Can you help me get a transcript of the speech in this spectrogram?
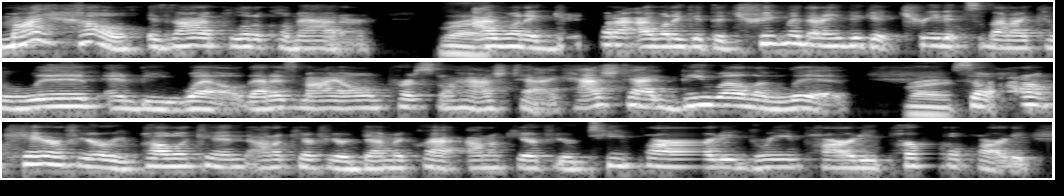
My health is not a political matter. Right. I want to get what I, I want to get the treatment that I need to get treated so that I can live and be well. That is my own personal hashtag. Hashtag be well and live. Right. So I don't care if you're a Republican. I don't care if you're a Democrat. I don't care if you're Tea Party, Green Party, Purple Party.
